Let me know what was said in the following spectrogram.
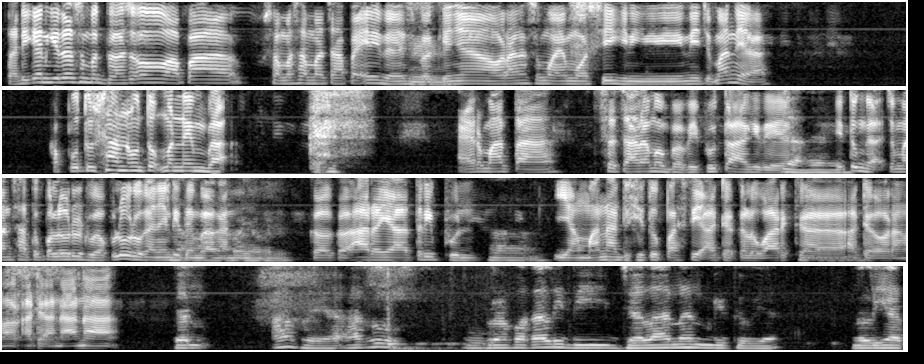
tadi kan kita sempat bahas oh apa sama-sama capek ini dan sebagainya orang semua emosi gini gini, gini. cuman ya keputusan untuk menembak gas air mata secara membabi buta gitu ya, Ya, ya, ya. itu nggak cuman satu peluru dua peluru kan yang ditembakkan ke ke area tribun. Ah. yang mana di situ pasti ada keluarga ada orang ada anak-anak. Dan apa ya aku beberapa kali di jalanan gitu ya ngelihat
